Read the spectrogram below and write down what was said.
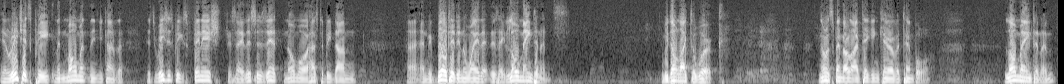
it'll reach its peak, and the moment then you kind of it reaches its peak, it's finished. You say this is it, no more has to be done, uh, and we built it in a way that is a low maintenance. We don't like to work. We don't spend our life taking care of a temple. Low maintenance.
